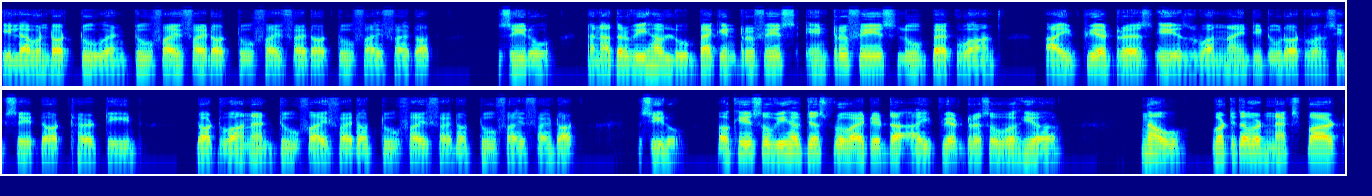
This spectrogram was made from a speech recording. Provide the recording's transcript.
11.2 and 255.255.255.0. Another we have loopback interface. Interface loopback 1 IP address is 192.168.13.1 and 255.255.255.0. Okay, so we have just provided the IP address over here. Now, what is our next part?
